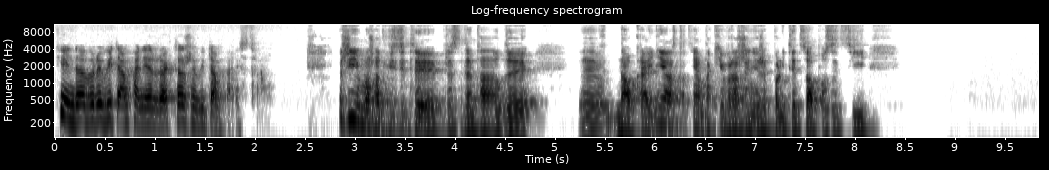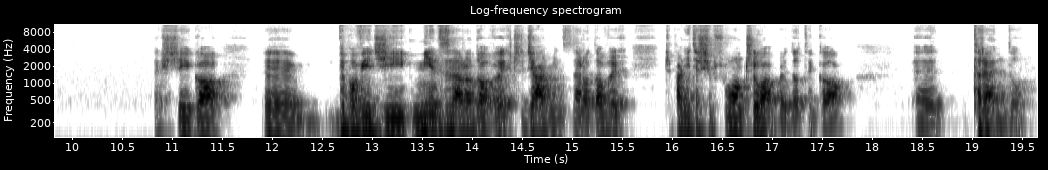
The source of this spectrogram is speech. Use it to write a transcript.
Dzień dobry, witam Panie redaktorze, witam Państwa. Zacznijmy może od wizyty prezydenta Dudy na Ukrainie. Ostatnio mam takie wrażenie, że politycy opozycji w tekście jego y, wypowiedzi międzynarodowych, czy działań międzynarodowych, czy pani też się przyłączyłaby do tego y, trendu?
